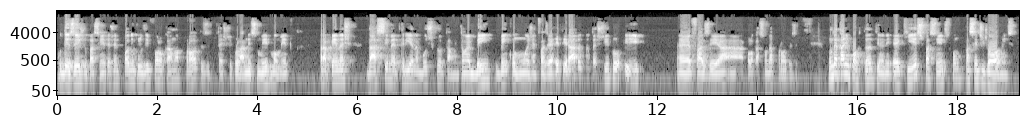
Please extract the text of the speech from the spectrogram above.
o desejo do paciente, a gente pode inclusive colocar uma prótese testicular nesse mesmo momento para apenas dar simetria na bolsa escrotal. Então é bem, bem comum a gente fazer a retirada do testículo e é, fazer a, a, colocação da prótese. Um detalhe importante, Anne, é que esses pacientes são pacientes jovens,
